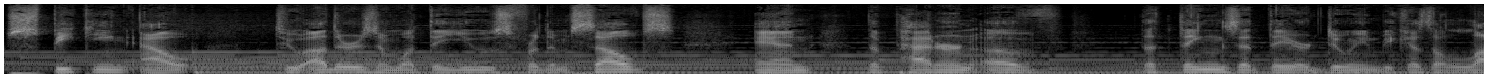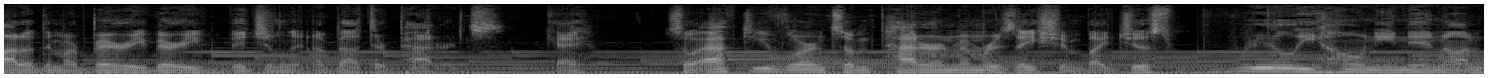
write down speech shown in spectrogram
speaking out to others and what they use for themselves and the pattern of the things that they are doing because a lot of them are very very vigilant about their patterns okay? So after you've learned some pattern memorization by just really honing in on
